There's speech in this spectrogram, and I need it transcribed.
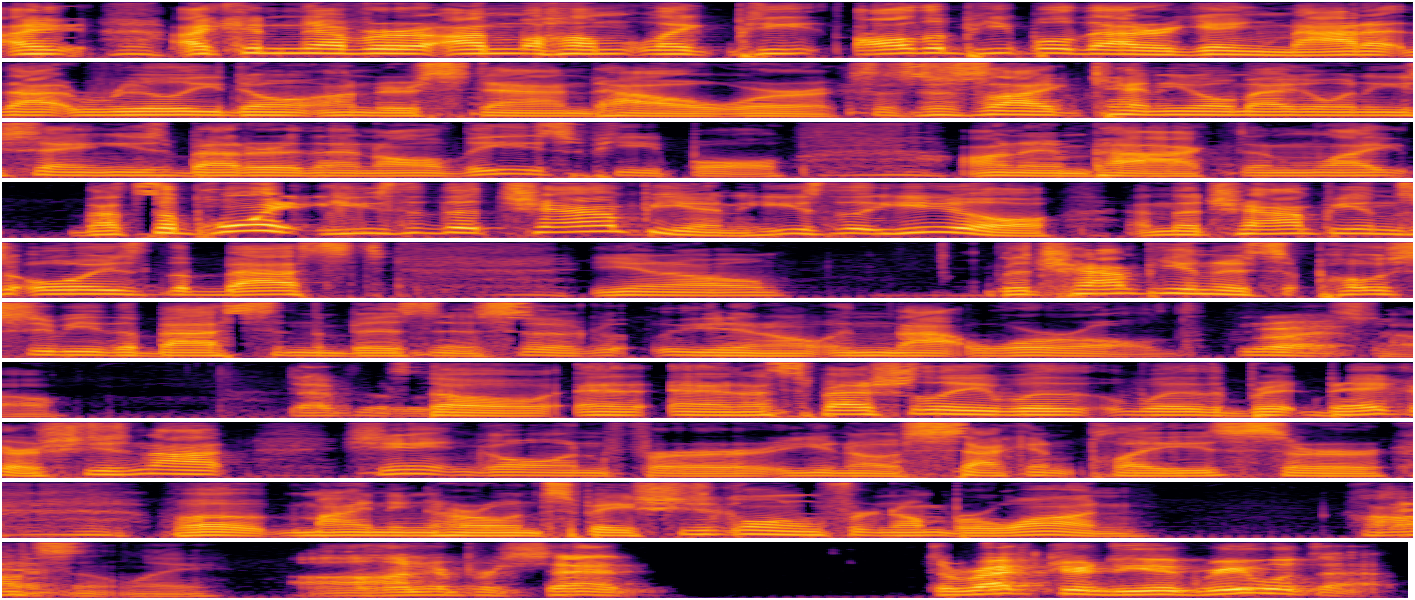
I I can never. I'm hum like pe- all the people that are getting mad at that really don't understand how it works. It's just like Kenny Omega when he's saying he's better than all these people on Impact, and like that's the point. He's the champion. He's the heel, and the champion's always the best. You know, the champion is supposed to be the best in the business. Uh, you know, in that world. right. So. Definitely. So and and especially with with Britt Baker, she's not she ain't going for you know second place or uh, minding her own space. She's going for number one constantly. A hundred percent. Director, do you agree with that?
